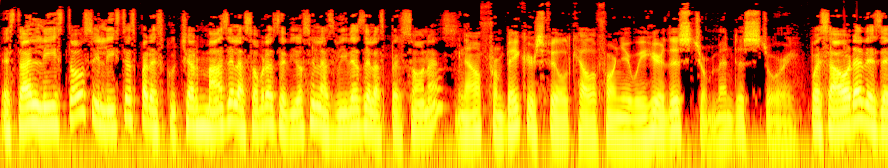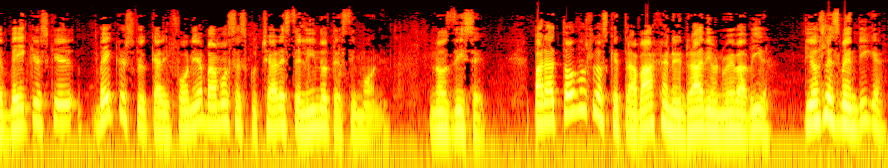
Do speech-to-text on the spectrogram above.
¿Están listos y listas para escuchar más de las obras de Dios en las vidas de las personas? Now, from Bakersfield, California, we hear this tremendous story. Pues ahora desde Bakersfield, Bakersfield, California, vamos a escuchar este lindo testimonio. Nos dice, para todos los que trabajan en Radio Nueva Vida, Dios les bendiga.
